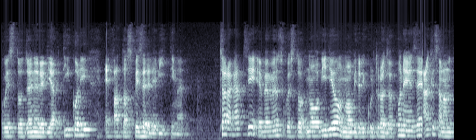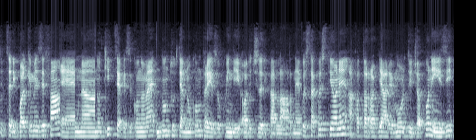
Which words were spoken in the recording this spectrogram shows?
questo genere di articoli è fatto a spese delle vittime Ciao ragazzi e benvenuti su questo nuovo video, un nuovo video di cultura giapponese. Anche se è una notizia di qualche mese fa È una notizia che secondo me non tutti hanno compreso Quindi ho deciso di parlarne. Questa questione ha fatto arrabbiare molti giapponesi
